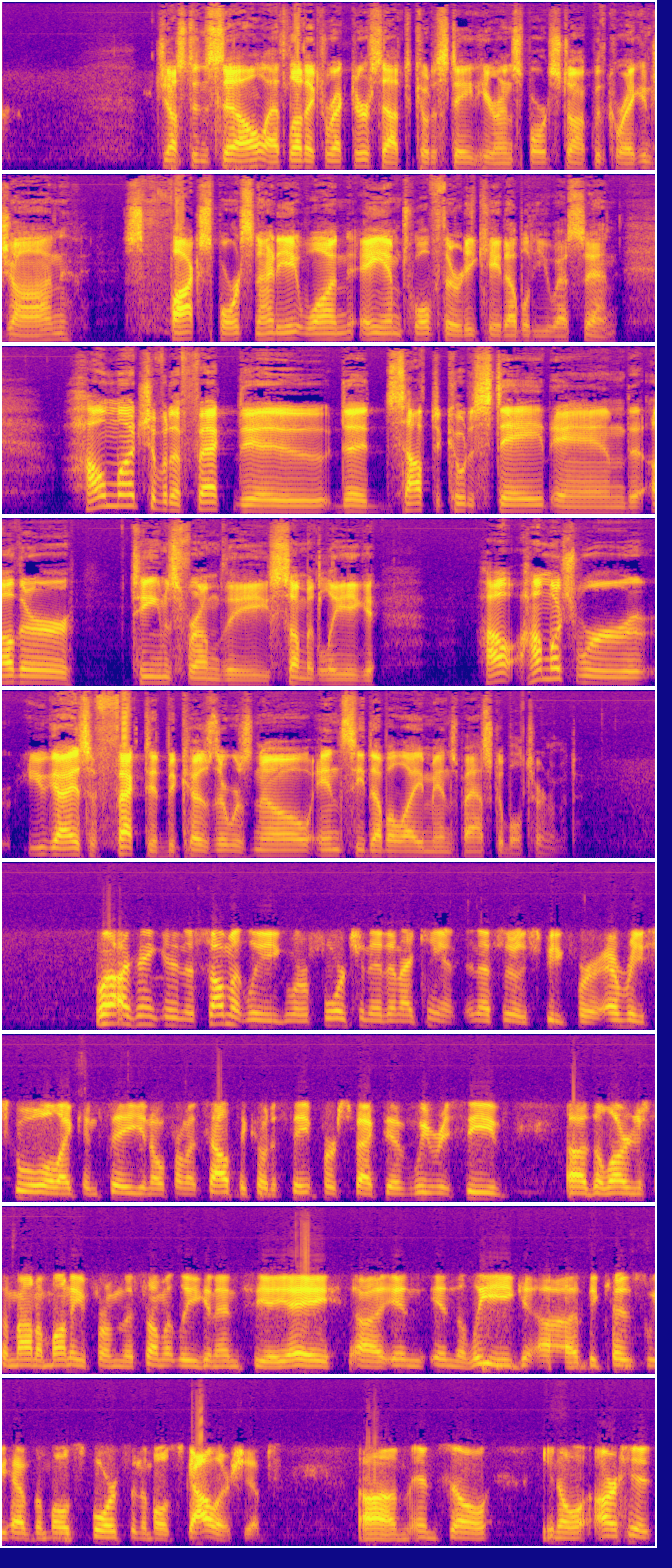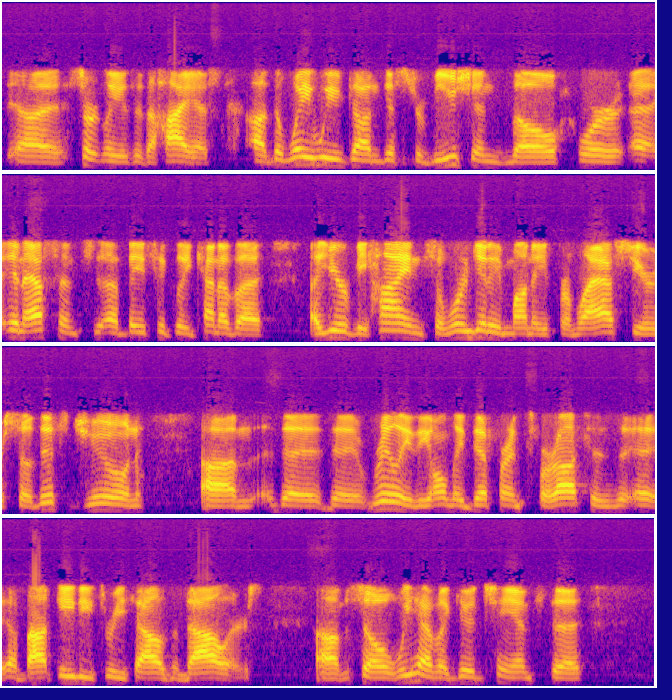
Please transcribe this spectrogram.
Justin Sell, athletic director, South Dakota State, here on Sports Talk with Craig and John, Fox Sports 98.1 AM 1230 KWSN. How much of an effect did, did South Dakota State and other teams from the Summit League? How how much were you guys affected because there was no NCAA men's basketball tournament? Well, I think in the Summit League, we're fortunate, and I can't necessarily speak for every school. I can say, you know, from a South Dakota State perspective, we receive uh, the largest amount of money from the Summit League and NCAA uh, in in the league uh, because we have the most sports and the most scholarships, um, and so you know, our hit uh, certainly is at the highest. Uh, the way we've done distributions, though, we're uh, in essence uh, basically kind of a, a year behind. So we're getting money from last year. So this June, um, the the really the only difference for us is uh, about eighty three thousand um, dollars. So we have a good chance to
